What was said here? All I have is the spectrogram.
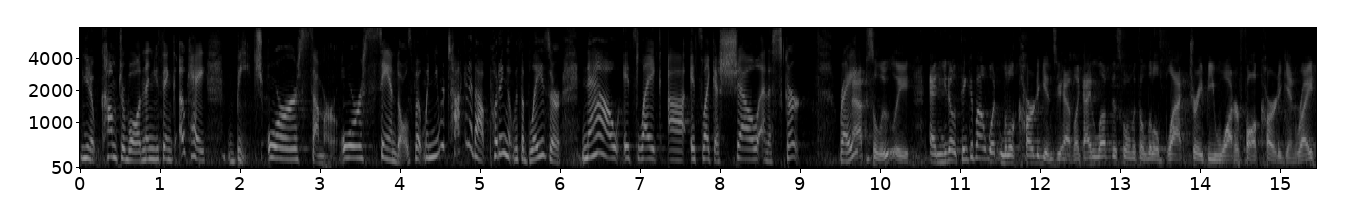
you know, comfortable and then you think, okay, beach or summer or sandals. But when you were talking about putting it with a blazer, now it's like, uh, it's like a shell and a skirt, right? Absolutely. And you know, think about what little cardigans you have. Like I love this one with a little black drapey waterfall cardigan, right?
